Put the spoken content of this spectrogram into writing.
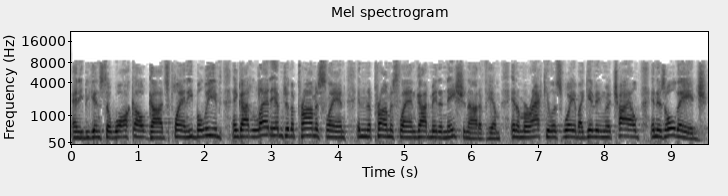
And he begins to walk out God's plan. He believed, and God led him to the promised land. And in the promised land, God made a nation out of him in a miraculous way by giving him a child in his old age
